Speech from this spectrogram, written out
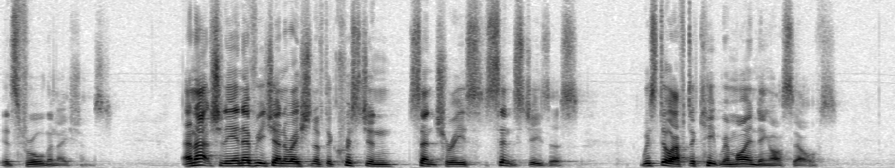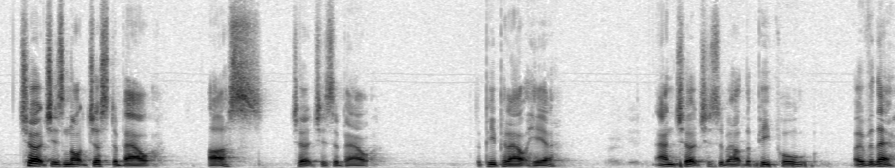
it's for all the nations. And actually, in every generation of the Christian centuries since Jesus, we still have to keep reminding ourselves church is not just about us, church is about the people out here and church is about the people over there.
